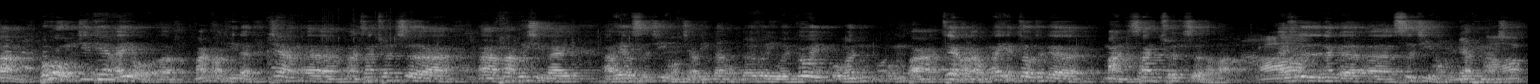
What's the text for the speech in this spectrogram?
啊。不过我们今天还有呃蛮好听的，像呃满山春色啊啊花飞醒来啊，还有四季红小叮当，我们都会一位。各位，我们我们把这样好了，我们来演奏这个满山春色好不好？好还是那个呃四季红，你们要听哪首？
